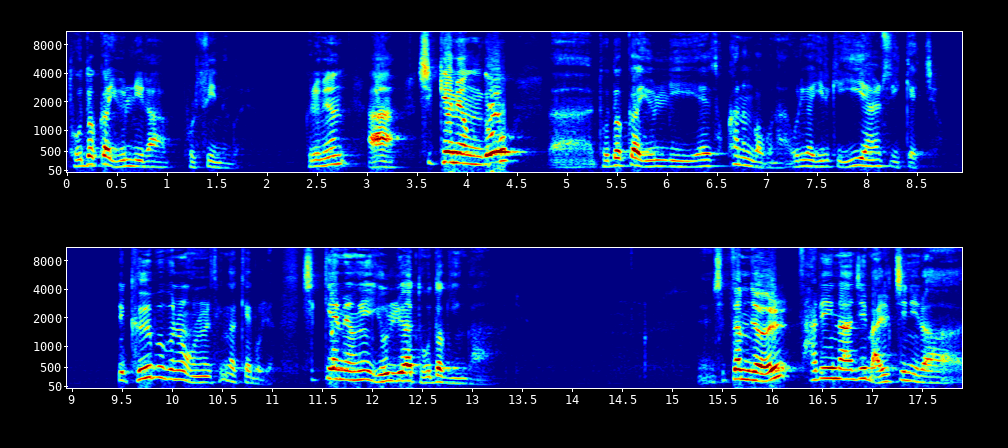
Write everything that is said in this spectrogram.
도덕과 윤리라 볼 수 있는 거예요. 그러면 아 십계명도 어, 도덕과 윤리에 속하는 거구나. 우리가 이렇게 이해할 수 있겠죠. 그 부분을 오늘 생각해 보려. 십계명이 윤리와 도덕인가? 13절 살인하지 말지니라.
